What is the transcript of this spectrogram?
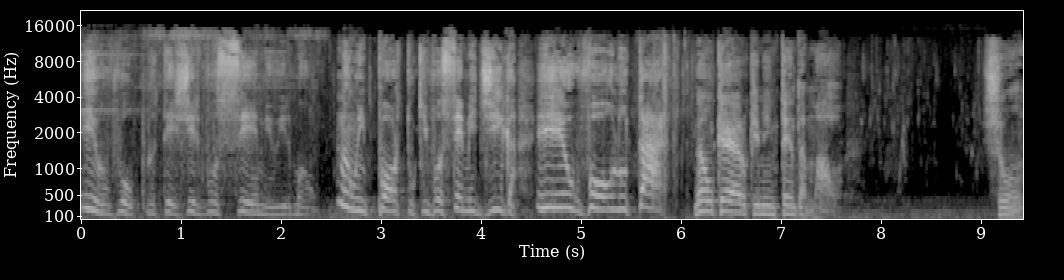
eu vou proteger você, meu irmão. Não importa o que você me diga, eu vou lutar. Não quero que me entenda mal. Shun,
